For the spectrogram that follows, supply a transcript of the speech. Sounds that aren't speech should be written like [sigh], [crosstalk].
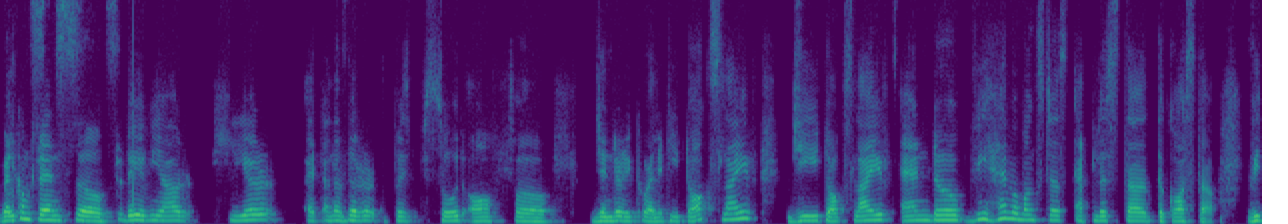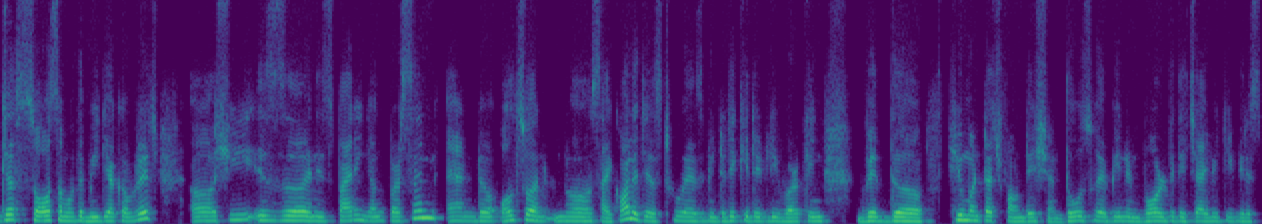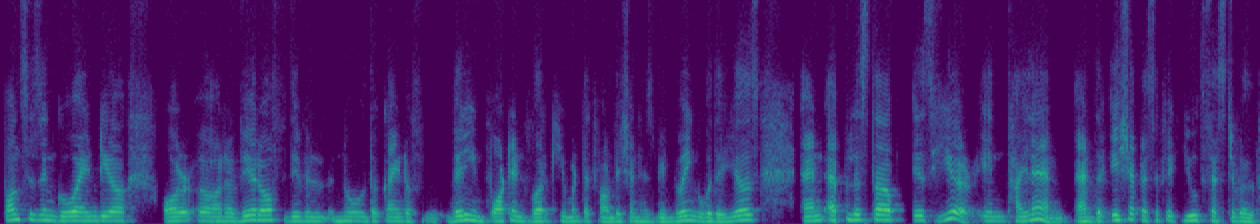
Welcome, friends. Uh, today we are here at another episode of uh, Gender Equality Talks Live, G Talks Live, and uh, we have amongst us Applesta da Costa. We just saw some of the media coverage. Uh, she is uh, an inspiring young person and uh, also a psychologist who has been dedicatedly working with the Human Touch Foundation. Those who have been involved with HIV TB responses in Goa, India, or are aware of, they will know the kind of very important work Human Touch Foundation has been doing over the years. And Applesta is here in Thailand at the Asia Pacific Youth Festival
